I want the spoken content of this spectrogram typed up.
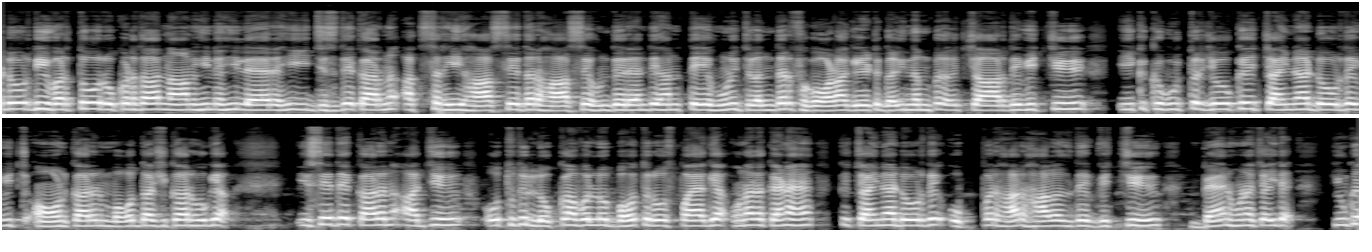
ਡੋਰ ਦੀ ਵਰਤੋਂ ਰੁਕਣ ਦਾ ਨਾਮ ਹੀ ਨਹੀਂ ਲੈ ਰਹੀ, ਜਿਸ ਦੇ ਕਾਰਨ ਅਕਸਰ ਹੀ ਹਾਦਸੇ ਦਰ ਹਾਦਸੇ ਹੁੰਦੇ ਰਹਿੰਦੇ ਹਨ। ਤੇ ਹੁਣ ਜਲੰਧਰ ਫਗਵਾੜਾ ਗੇਟ ਗਲੀ ਨੰਬਰ 4 ਦੇ ਵਿੱਚ ਇੱਕ ਕਬੂਤਰ ਜੋ ਕਿ ਚਾਈਨਾ ਡੋਰ ਦੇ ਵਿੱਚ ਆਉਣ ਕਾਰਨ ਮੌਤ ਦਾ ਸ਼ਿਕਾਰ ਹੋ ਗਿਆ। ਇਸੇ ਦੇ ਕਾਰਨ ਅੱਜ ਉੱਥੋਂ ਦੇ ਲੋਕਾਂ ਵੱਲੋਂ ਬਹੁਤ ਰੋਸ ਪਾਇਆ ਗਿਆ। ਉਹਨਾਂ ਦਾ ਕਹਿਣਾ ਹੈ ਕਿ ਚਾਈਨਾ ਡੋਰ ਦੇ ਉੱਪਰ ਹਰ ਹਾਲਤ ਦੇ ਵਿੱਚ ਬੈਨ ਹੋਣਾ ਚਾਹੀਦਾ ਕਿਉਂਕਿ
